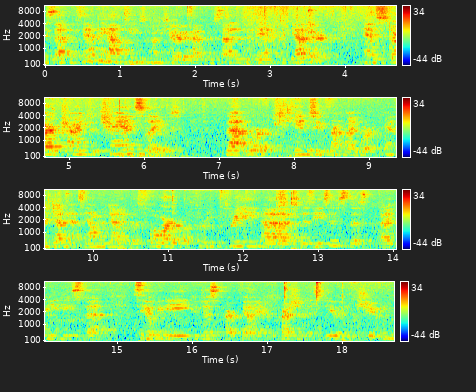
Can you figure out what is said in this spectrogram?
is that the family health teams in Ontario have decided to band together and start trying to translate that work into frontline work, and they've done that. Now we've done it with four or three, three uh, diseases, the diabetes, the COPD, congestive heart failure, depression is due in June.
